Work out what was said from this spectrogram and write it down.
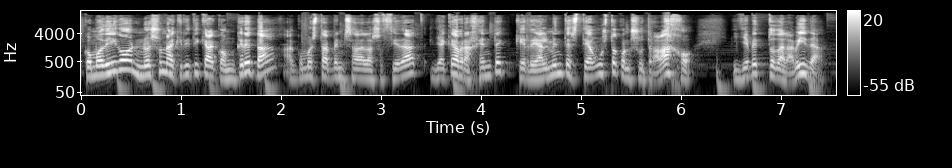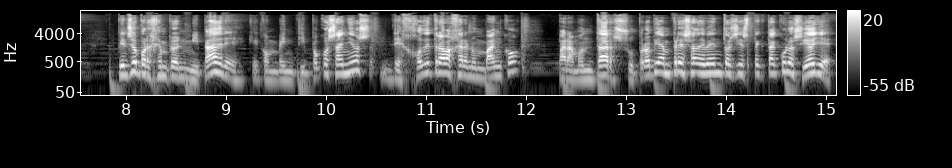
Como digo, no es una crítica concreta a cómo está pensada la sociedad, ya que habrá gente que realmente esté a gusto con su trabajo y lleve toda la vida. Pienso, por ejemplo, en mi padre, que con veintipocos años dejó de trabajar en un banco para montar su propia empresa de eventos y espectáculos y oye,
